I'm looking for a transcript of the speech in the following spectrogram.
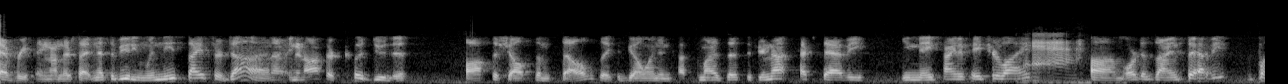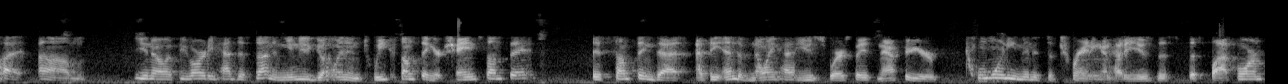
everything on their site. And that's the beauty. When these sites are done, I mean, an author could do this off the shelf themselves. They could go in and customize this. If you're not tech savvy, you may kind of hate your life, um, or design savvy. But um, you know, if you've already had this done and you need to go in and tweak something or change something, it's something that at the end of knowing how to use Squarespace and after your 20 minutes of training on how to use this this platform,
